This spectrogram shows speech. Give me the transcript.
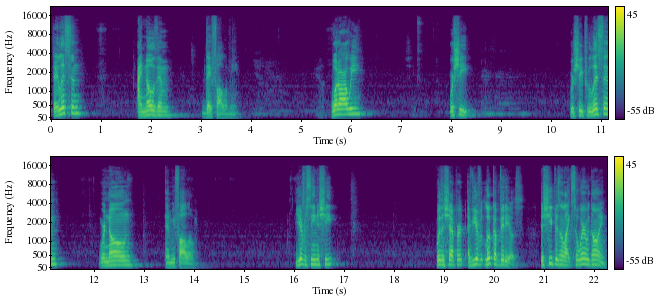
They listen. I know them. They follow me. What are we? We're sheep. We're sheep who listen, we're known, and we follow. You ever seen a sheep with a shepherd? Have you ever look up videos? The sheep isn't like, so where are we going?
